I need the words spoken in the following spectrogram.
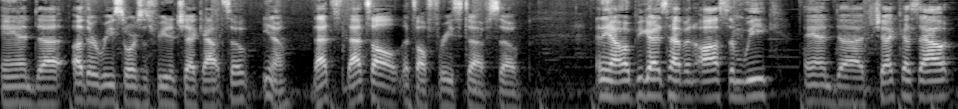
and uh, other resources for you to check out. So you know that's that's all that's all free stuff. So anyhow, I hope you guys have an awesome week and uh, check us out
